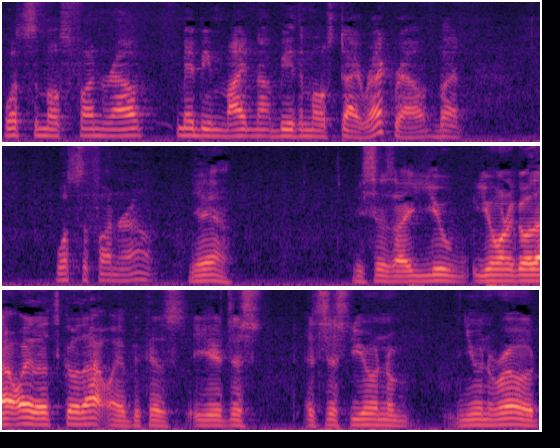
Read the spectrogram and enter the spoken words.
what's the most fun route? Maybe might not be the most direct route, but what's the fun route? Yeah. He says, "Are you you want to go that way? Let's go that way because you're just it's just you and the you and the road."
